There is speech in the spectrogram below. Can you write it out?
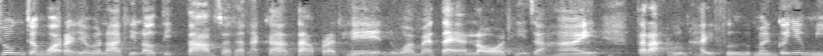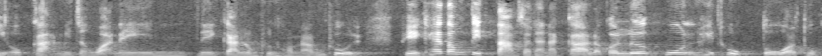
ช่วงจังหวะระยะเวลาที่เราติดตามสถานการณ์ต่างประเทศ หรือว่าแม้แต่รอที่จะให้ตลาดหุ้นไทยฟื้นมันก็ยังมีโอกาสมีจังหวะในในการลงทุนของนักลงทุน เพียงแค่ต้องติดตามสถานการณ์แล้วก็เลือกหุ้นให้ถูกตัวถูก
